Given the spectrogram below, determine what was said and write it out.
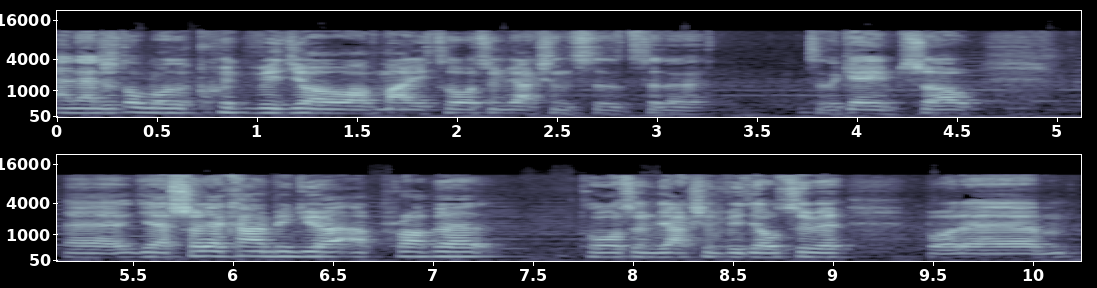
and then just upload a quick video of my thoughts and reactions to, to the to the game. So uh, yeah, sorry I can't bring you a, proper thoughts and reaction video to it, but um,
